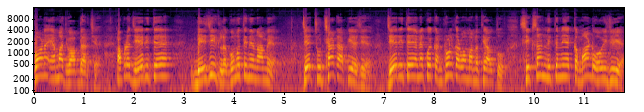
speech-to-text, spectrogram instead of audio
પણ એમાં જવાબદાર છે. આપણે જે રીતે બેઝિક લઘુમતીને નામે જે છૂટછાટ આપીએ છીએ, જે રીતે એને કોઈ કંટ્રોલ કરવામાં નથી આવતું, શિક્ષણ નીતિની એક કમાન્ડ હોવી જોઈએ.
